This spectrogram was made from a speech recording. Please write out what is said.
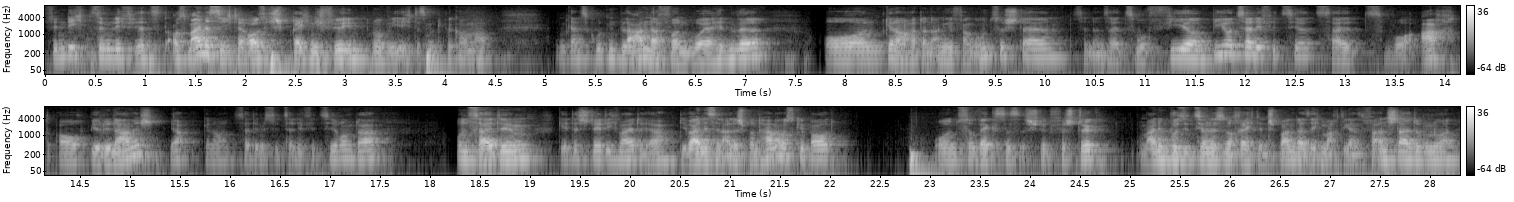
finde ich, ziemlich jetzt aus meiner Sicht heraus, ich spreche nicht für ihn, nur wie ich das mitbekommen habe, einen ganz guten Plan davon, wo er hin will. Und genau, hat dann angefangen umzustellen, sind dann seit 2004 biozertifiziert, seit 2008 auch biodynamisch. Ja, genau, seitdem ist die Zertifizierung da. Und seitdem geht es stetig weiter, ja. Die Weine sind alle spontan ausgebaut und so wächst es Stück für Stück. Meine Position ist noch recht entspannt, also ich mache die ganzen Veranstaltungen nur.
